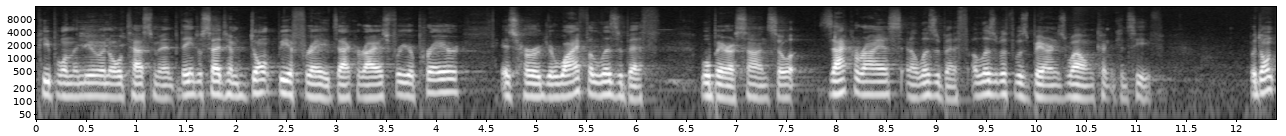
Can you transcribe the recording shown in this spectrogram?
people in the New and Old Testament. The angel said to him, Don't be afraid, Zacharias, for your prayer is heard. Your wife Elizabeth will bear a son. So Zacharias and Elizabeth, Elizabeth was barren as well and couldn't conceive. But don't,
